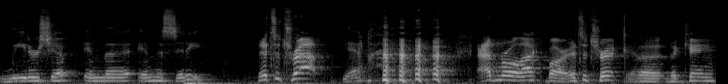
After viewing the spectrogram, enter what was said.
leadership in the in the city? It's a trap. Yeah, Admiral Ackbar. It's a trick. Yeah. Uh, the king,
